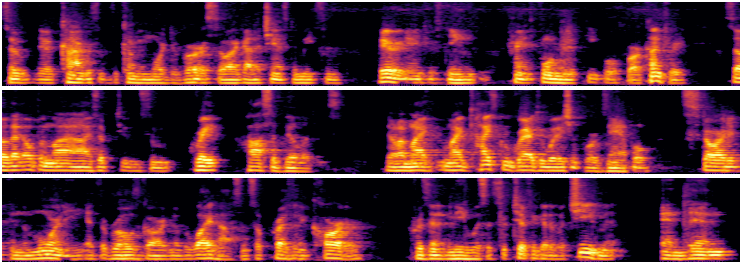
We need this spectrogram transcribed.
so the Congress was becoming more diverse. So I got a chance to meet some very interesting, transformative people for our country. So that opened my eyes up to some great possibilities. You know, my, my high school graduation, for example, started in the morning at the Rose Garden of the White House. And so President Carter presented me with a certificate of achievement. And then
